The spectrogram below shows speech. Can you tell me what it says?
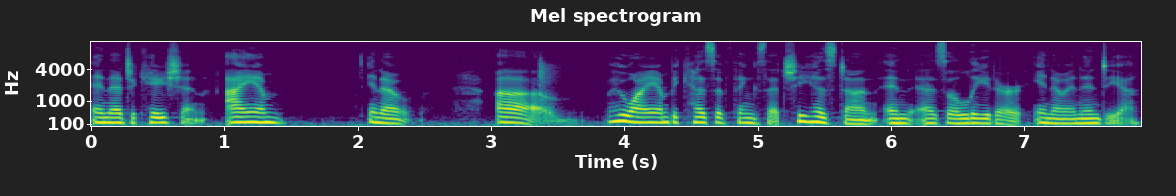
in education. I am you know, uh, who I am because of things that she has done and as a leader, you know, in India.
